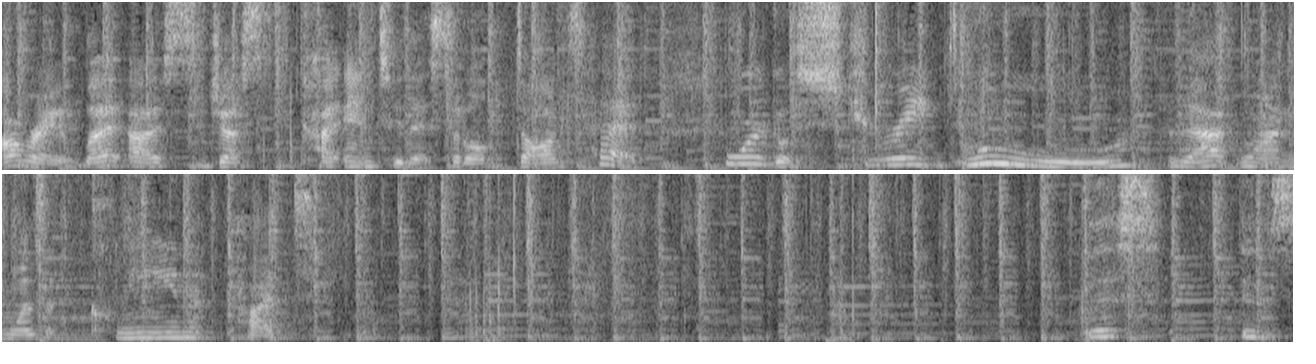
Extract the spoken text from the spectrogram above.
Alright, let us just cut into this little dog's head. Or go straight. Ooh, that one was a clean cut. This is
